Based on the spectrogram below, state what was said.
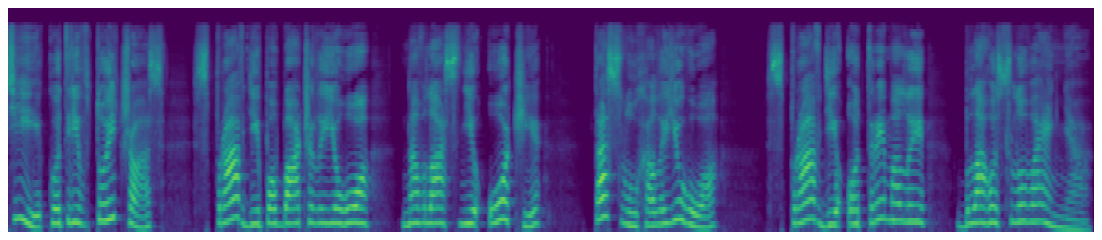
Ті, котрі в той час справді побачили його на власні очі та слухали його, справді отримали благословення.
